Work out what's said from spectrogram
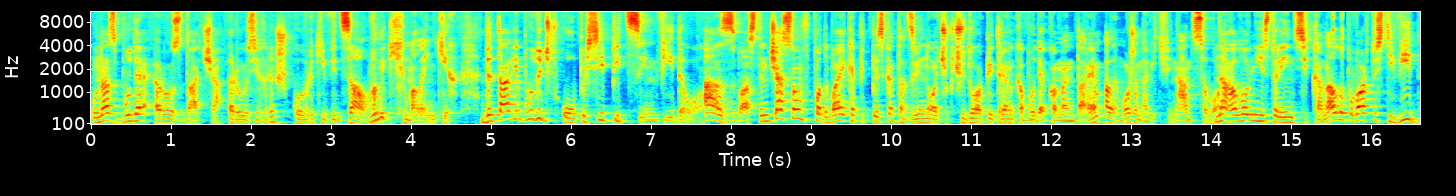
у нас буде роздача розіграш ковриків від залу, великих і маленьких. Деталі будуть в описі під цим відео. А з вас тим часом вподобайка, підписка та дзвіночок. Чудова підтримка буде коментарем, але може навіть фінансово. На головній сторінці каналу по вартості від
